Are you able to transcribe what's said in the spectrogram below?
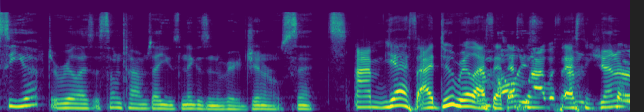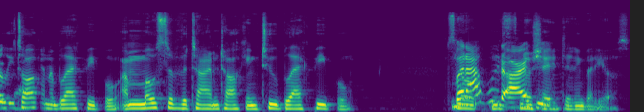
see, you have to realize that sometimes I use niggas in a very general sense. Um, yes, I do realize I'm that. Always, That's why I was asking. I'm generally talking to black people. I'm most of the time talking to black people. but no, I would argue no shade to anybody else.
